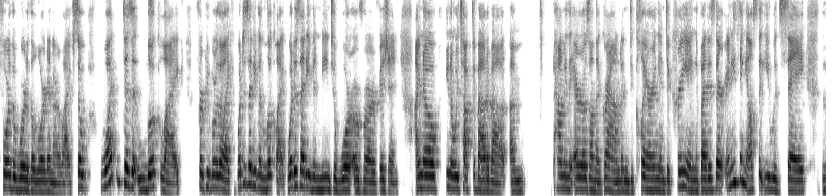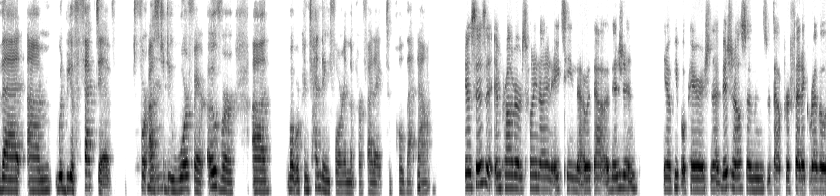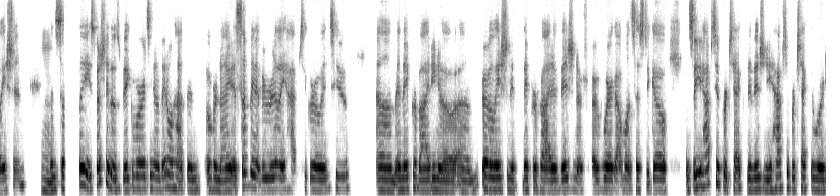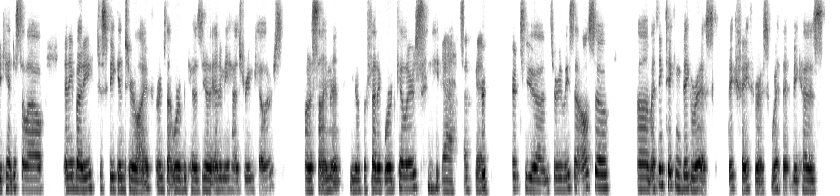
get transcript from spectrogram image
for the word of the lord in our life. So what does it look like for people who are like what does that even look like? What does that even mean to war over our vision? I know you know we talked about about um pounding the arrows on the ground and declaring and decreeing but is there anything else that you would say that um, would be effective for mm-hmm. us to do warfare over uh, what we're contending for in the prophetic to pull that mm. down it says in proverbs 29 and 18 that without a vision you know people perish and that vision also means without prophetic revelation mm. and so especially those big words you know they don't happen overnight it's something that we really have to grow into um, and they provide you know um, revelation they provide a vision of, of where god wants us to go. And so you have to protect the vision you have to protect the word you can't just allow anybody to speak into your life or into that word because you know the enemy has dream killers on assignment you know prophetic word killers. Yeah that's good. to um, to release that. Also um, i think taking big risk big faith risk with it because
